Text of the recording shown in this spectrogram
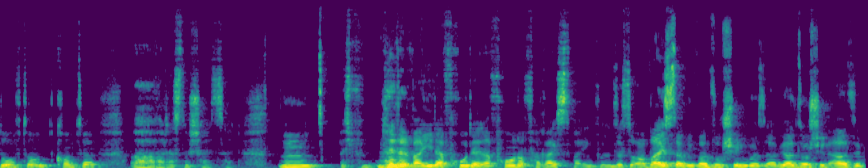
durfte und konnte, oh, war das eine Scheißzeit. Mm, ich, da war jeder froh, der davor noch verreist war irgendwo und sagte, oh, weißt du, wir waren so schön in den USA, wir waren so schön in Asien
